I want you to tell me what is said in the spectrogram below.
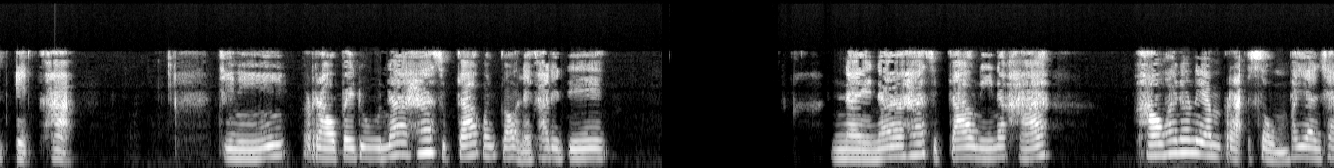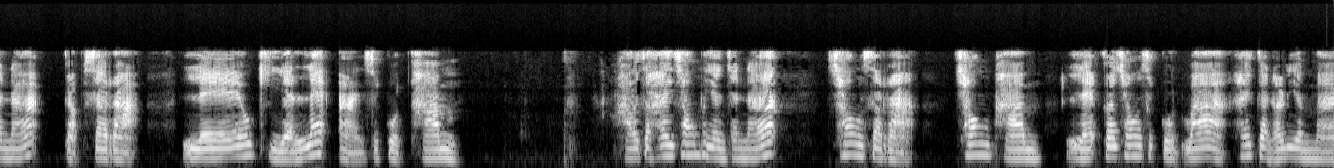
61 ค่ะ ทีนี้เราไปดูหน้า 59 กันก่อนเลยค่ะเด็กๆ ในหน้า 59 นี้นะคะ เขาให้นักเรียนประสมพยัญชนะกับสระ แล้วเขียนและอ่านสะกดคำ เขาจะให้ช่องพยัญชนะ ช่องสระ ช่องคำ และก็ช่องสะกดว่าให้การเรียนมา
